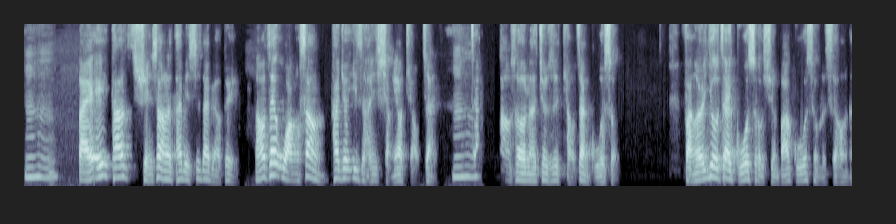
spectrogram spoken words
嗯哼，来，哎，他选上了台北市代表队，然后在网上他就一直很想要挑战。嗯哼，到时候呢，就是挑战国手，反而又在国手选拔国手的时候呢，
